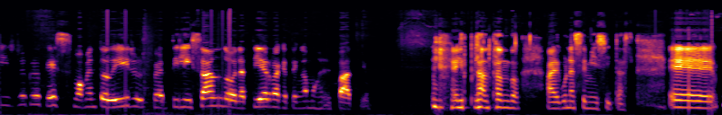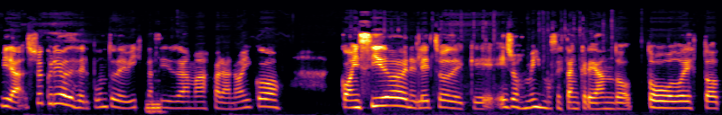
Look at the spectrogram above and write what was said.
Y yo creo que es momento de ir fertilizando la tierra que tengamos en el patio. ir plantando algunas semillitas. Eh, mira, yo creo desde el punto de vista así ya más paranoico, Coincido en el hecho de que ellos mismos están creando todo esto,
